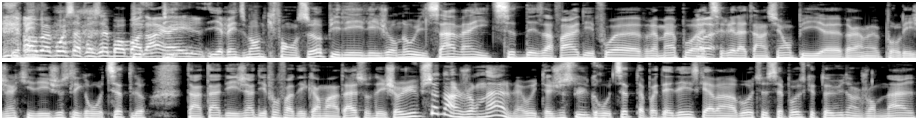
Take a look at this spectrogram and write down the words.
Ah ben moi, ça faisait bon bonheur. hey. Il y a bien du monde qui font ça, puis les, les journaux, ils le savent, hein, ils citent des affaires des fois euh, vraiment pour Ouais. attirer l'attention, puis euh, vraiment pour les gens qui lisent juste les gros titres, là. T'entends des gens des fois faire des commentaires sur des choses. J'ai vu ça dans le journal. Ben oui, t'as juste lu le gros titre, t'as pas t'aider ce qu'il y avait en bas, tu sais pas ce que t'as vu dans le journal.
